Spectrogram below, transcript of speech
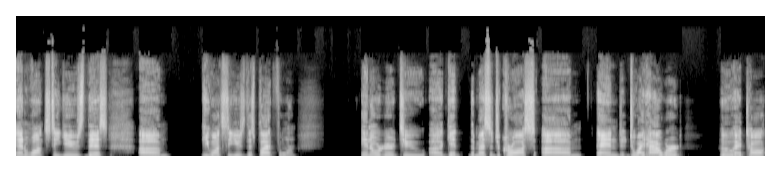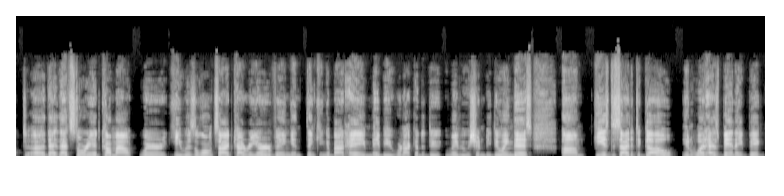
and wants to use this um he wants to use this platform in order to uh, get the message across. Um, and Dwight Howard who had talked uh, that that story had come out where he was alongside Kyrie Irving and thinking about, hey, maybe we're not going to do, maybe we shouldn't be doing this. Um, he has decided to go in what has been a big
